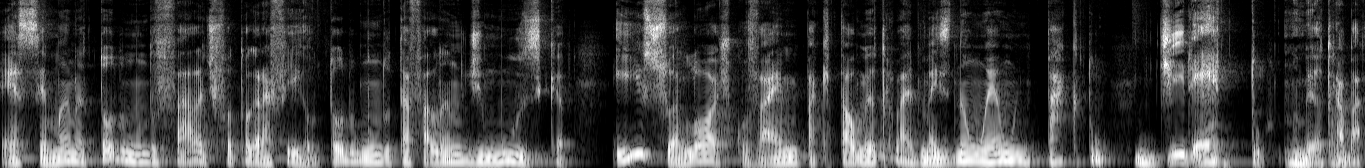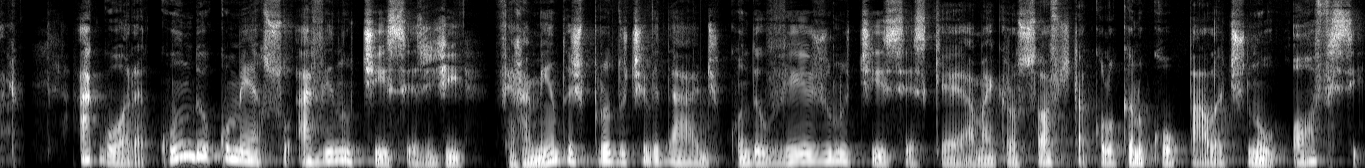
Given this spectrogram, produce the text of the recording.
essa semana todo mundo fala de fotografia, ou todo mundo está falando de música. Isso, é lógico, vai impactar o meu trabalho, mas não é um impacto direto no meu trabalho. Agora, quando eu começo a ver notícias de ferramentas de produtividade, quando eu vejo notícias que a Microsoft está colocando Copilot no Office,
